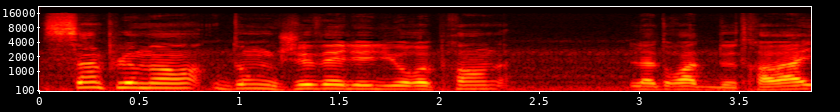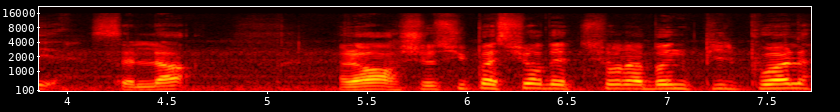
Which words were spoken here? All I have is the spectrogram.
simplement donc je vais aller lui reprendre la droite de travail, celle-là. Alors, je suis pas sûr d'être sur la bonne pile poil.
